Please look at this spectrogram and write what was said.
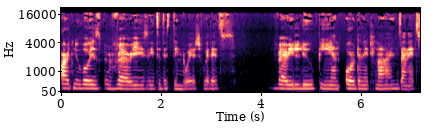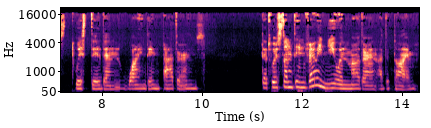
Art Nouveau is very easy to distinguish with its very loopy and organic lines and its twisted and winding patterns that were something very new and modern at the time.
